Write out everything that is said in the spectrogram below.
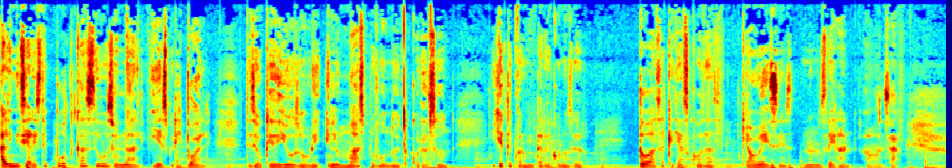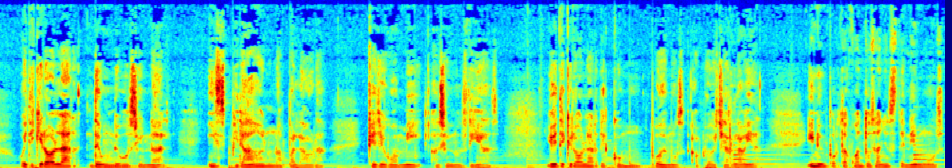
Al iniciar este podcast devocional y espiritual, deseo que Dios obre en lo más profundo de tu corazón y que te permita reconocer todas aquellas cosas que a veces no nos dejan avanzar. Hoy te quiero hablar de un devocional inspirado en una palabra que llegó a mí hace unos días y hoy te quiero hablar de cómo podemos aprovechar la vida. Y no importa cuántos años tenemos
